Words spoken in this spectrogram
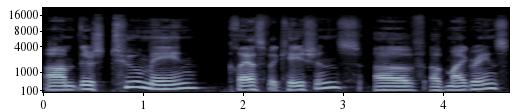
Um, there's two main classifications of, of migraines.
